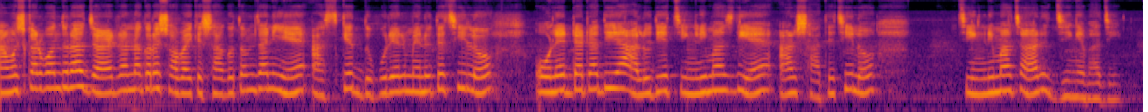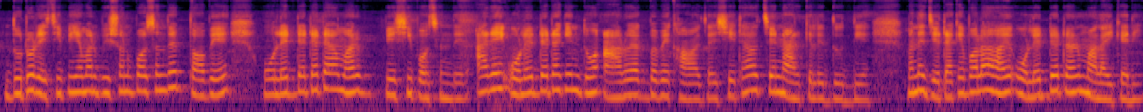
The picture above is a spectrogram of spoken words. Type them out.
নমস্কার বন্ধুরা, জয়ের রান্না করে সবাইকে স্বাগতম জানিয়ে আজকের দুপুরের মেনুতে ছিল ওলের ডাঁটা দিয়ে আলু দিয়ে চিংড়ি মাছ দিয়ে, আর সাথে ছিল চিংড়ি মাছ আর ঝিঙে ভাজি। দুটো রেসিপি আমার ভীষণ পছন্দের, তবে ওলের ডাটাটা আমার বেশি পছন্দের। আর এই ওলের ডাটা কিন্তু আরও একভাবে খাওয়া যায়, সেটা হচ্ছে নারকেলের দুধ দিয়ে। মানে যেটাকে বলা হয় ওলের ডাঁটার মালাইকারি।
